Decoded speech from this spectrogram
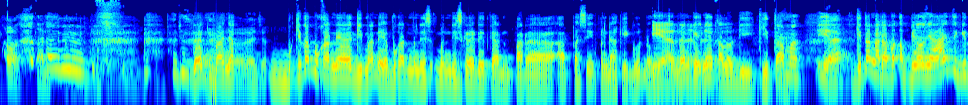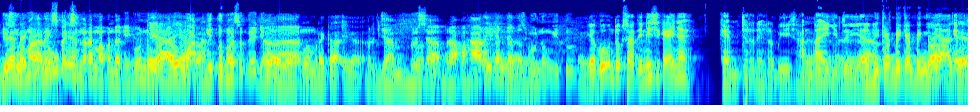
Kotan. Dan banyak kita bukannya gimana ya, bukan mendis- mendiskreditkan para apa sih pendaki gunung. Iya, Cuman benar, kayaknya kalau di kita mah Iya. kita nggak dapat appealnya aja gitu ya Justru naik malah gunung respect ya. sebenarnya sama pendaki gunung. Iya, iya, kuat iya. gitu maksudnya Iya, jalan. iya, mereka iya. berjam bersa berapa hari kan di atas gunung gitu. Iya. Ya gue untuk saat ini sih kayaknya camper deh lebih santai gitu ya. Lebih camping-camping doang Iya, aja ya.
